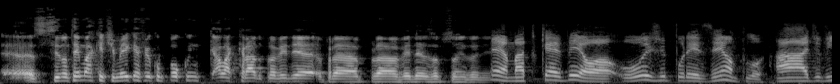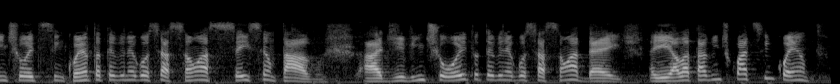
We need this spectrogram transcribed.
é, se não tem market maker, fica um pouco encalacrado pra vender, pra, pra vender as opções ali. É, mas tu quer ver, ó, hoje, por exemplo, a de 28,50 teve negociação a 6 centavos. A de 28 teve negociação a 10. E ela tá 24,50.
